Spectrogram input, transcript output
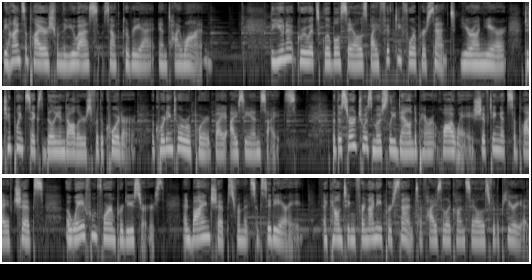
behind suppliers from the US, South Korea, and Taiwan. The unit grew its global sales by 54% year on year to $2.6 billion for the quarter, according to a report by IC Insights. But the surge was mostly down to parent Huawei shifting its supply of chips away from foreign producers and buying chips from its subsidiary, accounting for 90% of HiSilicon sales for the period.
